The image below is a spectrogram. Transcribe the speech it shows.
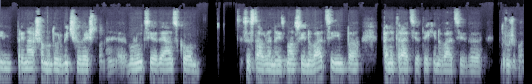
in prinašamo dobi človeštvo. Ne. Evolucija dejansko sestavljena iz maso inovacij in pa penetracijo teh inovacij v družbo.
